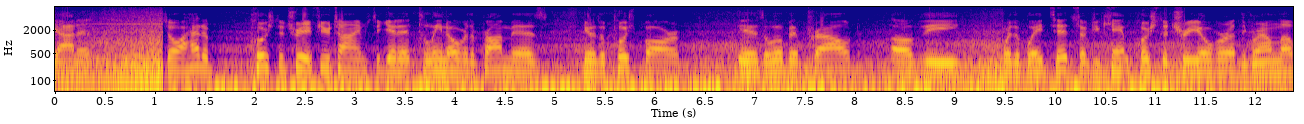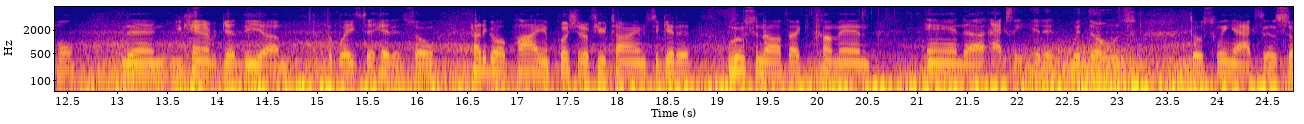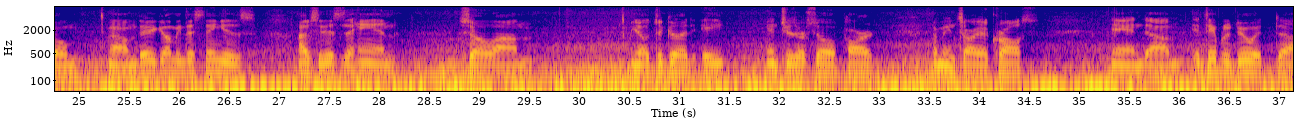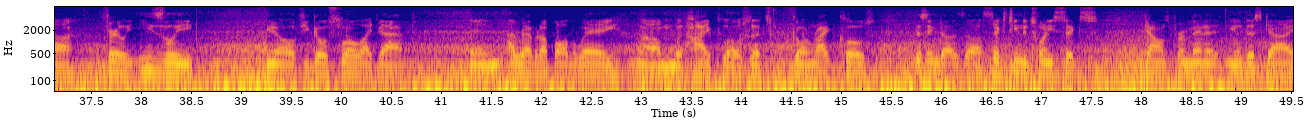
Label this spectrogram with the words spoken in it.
got it. So I had to push the tree a few times to get it to lean over. The problem is, you know, the push bar is a little bit proud of the where the blades hit. So if you can't push the tree over at the ground level, then you can't ever get the um, the blades to hit it. So had to go up high and push it a few times to get it loose enough I could come in and uh, actually hit it with those those swing axes. So um, there you go. I mean, this thing is obviously this is a hand, so um, you know it's a good eight inches or so apart. I mean, sorry, across, and um, it's able to do it uh, fairly easily. You know, if you go slow like that, and I rev it up all the way um, with high flow, so that's going right close. This thing does uh, 16 to 26 gallons per minute. You know, this guy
